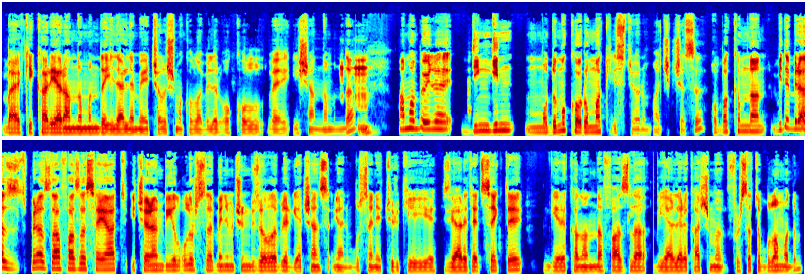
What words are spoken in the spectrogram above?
belki kariyer anlamında ilerlemeye çalışmak olabilir okul ve iş anlamında. Ama böyle dingin modumu korumak istiyorum açıkçası. O bakımdan bir de biraz biraz daha fazla seyahat içeren bir yıl olursa benim için güzel olabilir. Geçen yani bu sene Türkiye'yi ziyaret etsek de geri kalanında fazla bir yerlere kaçma fırsatı bulamadım.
